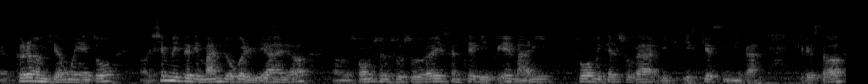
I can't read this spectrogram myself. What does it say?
예, 그런 경우에도 어, 심리적인 만족을 위하여 어, 소음순 수술의 선택이 꽤 많이 도움이 될 수가 있, 겠습니다. 그래서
